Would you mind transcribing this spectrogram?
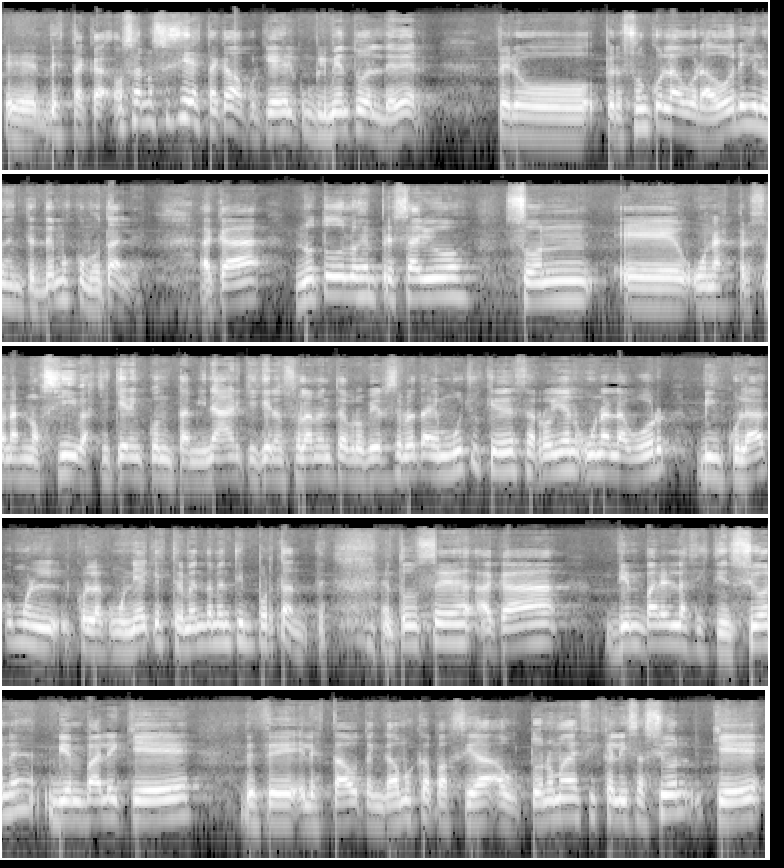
destacados, o sea, no sé si destacados, porque es el cumplimiento del deber pero, pero son colaboradores y los entendemos como tales. Acá no todos los empresarios son eh, unas personas nocivas que quieren contaminar, que quieren solamente apropiarse plata. Hay muchos que desarrollan una labor vinculada con, con la comunidad que es tremendamente importante. Entonces, acá bien valen las distinciones, bien vale que desde el Estado tengamos capacidad autónoma de fiscalización, que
